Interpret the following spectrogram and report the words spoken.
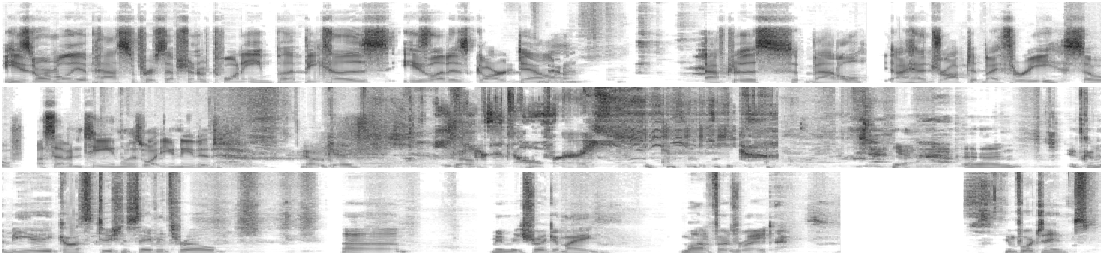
He's normally a passive perception of 20, but because he's let his guard down Down. after this battle, I had dropped it by 3, so a 17 was what you needed. Okay. So, It's over. yeah. Um, it's going to be a constitution saving throw. Uh, let me make sure I get my modifiers right. Unfortunately, it's,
